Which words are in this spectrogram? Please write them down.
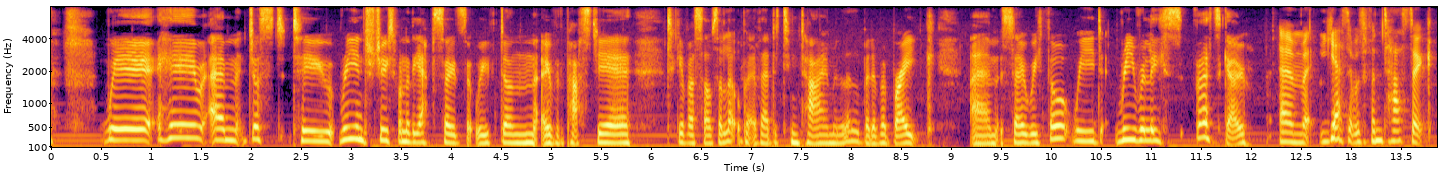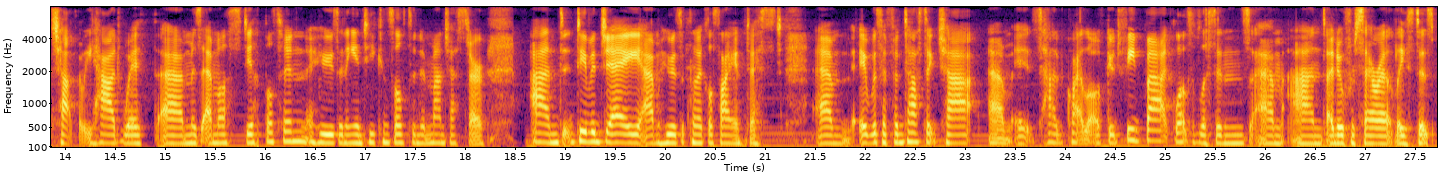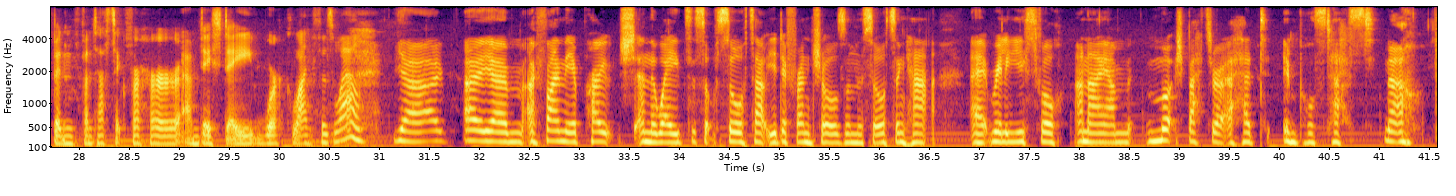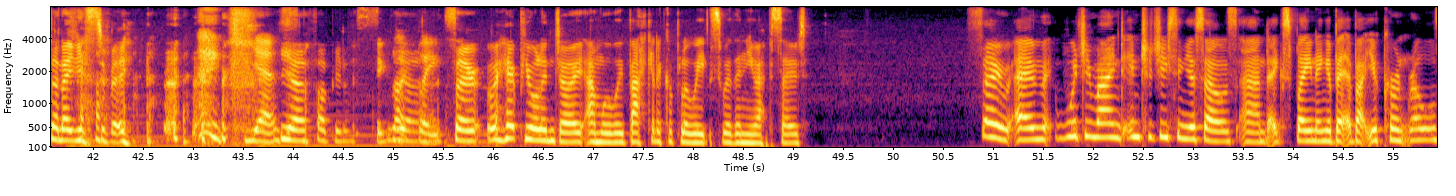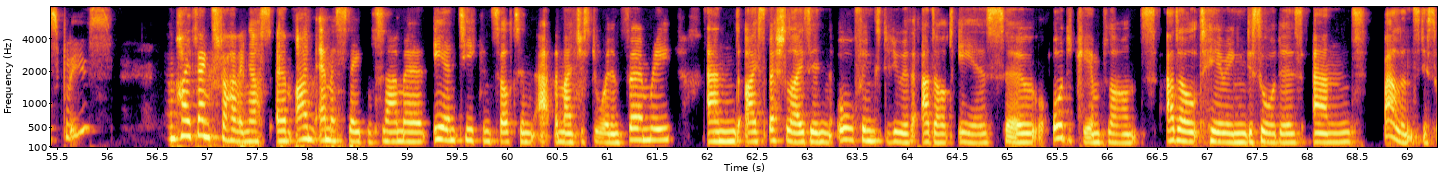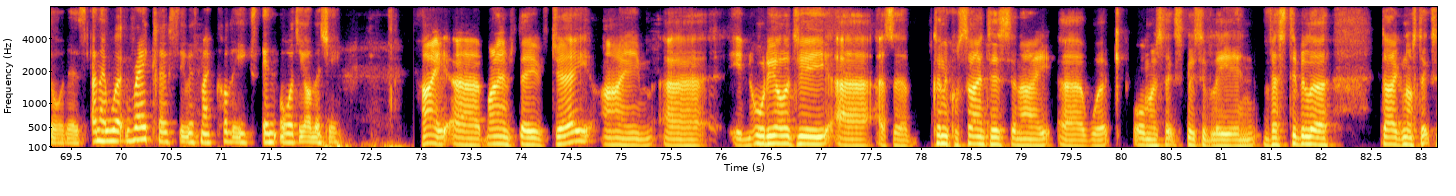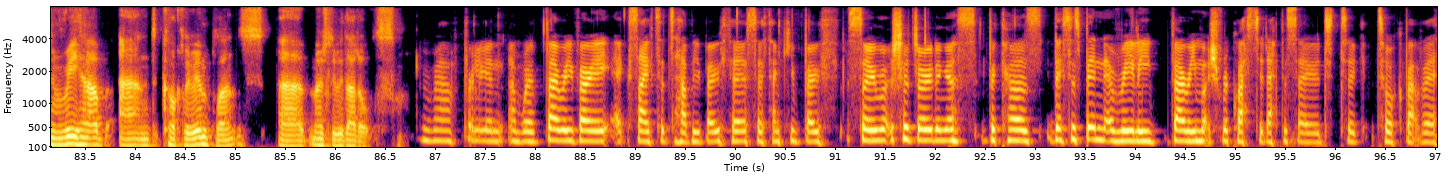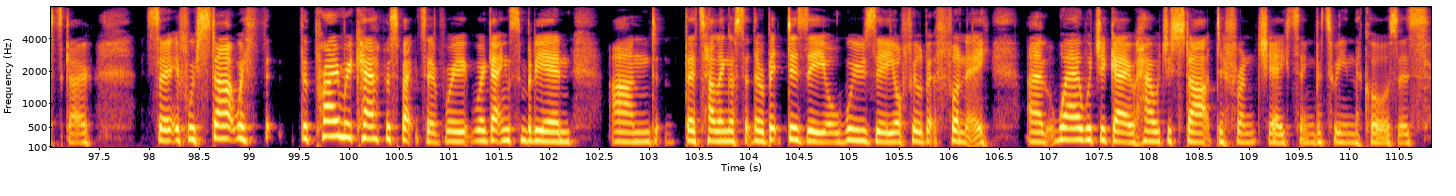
We're here um, just to reintroduce one of the episodes that we've done over the past year to give ourselves a little bit of editing time, a little bit of a break. Um, so we thought we'd re release Vertigo. Um, yes, it was a fantastic chat that we had with um, Ms. Emma Stapleton, who's an ENT consultant in Manchester, and David Jay, um, who is a clinical scientist. Um, it was a fantastic chat. Um, it's had quite a lot of good feedback, lots of listens, um, and I know for Sara at least it's been fantastic for her day to day work life as well. Yeah, I I, I find the approach and the way to sort of sort out your differentials and the sorting hat uh, really useful, and I am much better at a head impulse test now than I used to be. yes. Yeah, fabulous. Exactly. Yeah. So we hope you all enjoy, and we'll be back in a couple of weeks with a new episode. So, um, would you mind introducing yourselves and explaining a bit about your current roles, please? Um, hi, thanks for having us. Um, I'm Emma Stapleton. I'm an ENT consultant at the Manchester Royal Infirmary, and I specialise in all things to do with adult ears, so auditory implants, adult hearing disorders, and balance disorders. And I work very closely with my colleagues in audiology. Hi, uh, my name's Dave Jay. I'm uh, in audiology uh, as a clinical scientist, and I uh, work almost exclusively in vestibular diagnostics and rehab and cochlear implants, uh, mostly with adults. Wow, brilliant. And we're very, very excited to have you both here. So thank you both so much for joining us because this has been a really very much requested episode to talk about vertigo. So if we start with the primary care perspective, we, we're getting somebody in and they're telling us that they're a bit dizzy or woozy or feel a bit funny. Um, where would you go? How would you start differentiating between the causes?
